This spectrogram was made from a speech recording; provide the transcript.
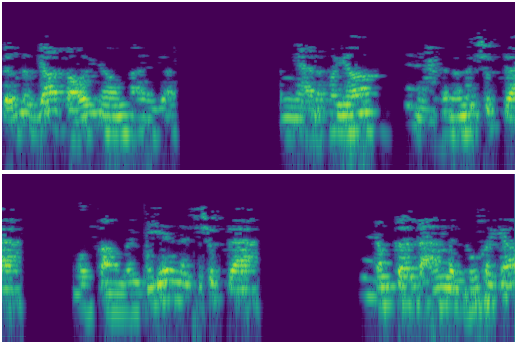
tưởng được gió thổi nhưng không phải là gió. Trong nhà nó có gió cho nên nó xuất ra một phần về vía nó xuất ra. Trong cơ tạng mình cũng có gió.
